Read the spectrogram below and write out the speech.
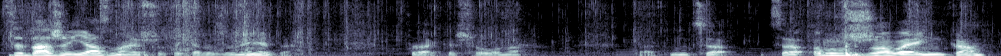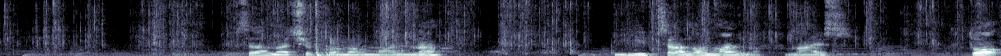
Це навіть я знаю, що таке, розумієте? Так, а що вона? Так, ну ця, ця ржавенька. Ця начебто нормальна. І ця нормальна. Найс. Хто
